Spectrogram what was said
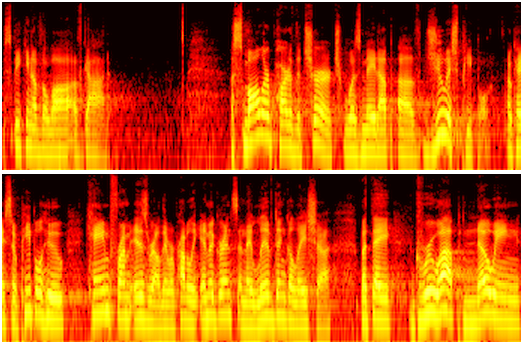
speaking of the law of God. A smaller part of the church was made up of Jewish people. Okay, so people who came from Israel, they were probably immigrants and they lived in Galatia, but they grew up knowing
